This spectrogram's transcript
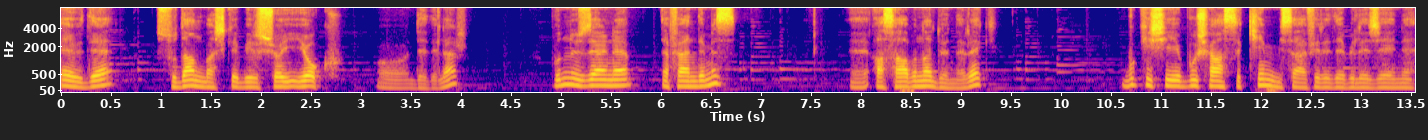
evde sudan başka bir şey yok dediler. Bunun üzerine Efendimiz e, ashabına dönerek bu kişiyi, bu şahsı kim misafir edebileceğini,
